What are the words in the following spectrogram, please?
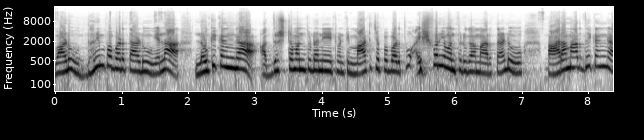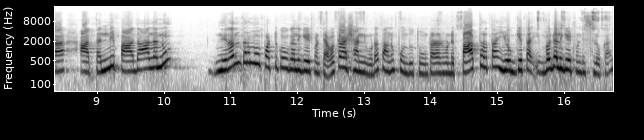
వాడు ఉద్ధరింపబడతాడు. ఎలా? లౌకికంగా అదృష్టవంతుడనేటువంటి మాట చెప్పబడుతూ ఐశ్వర్యవంతుడుగా మారతాడు. పారమార్థికంగా ఆ తల్లి పాదాలను నిరంతరము పట్టుకోగలిగేటువంటి అవకాశాన్ని కూడా తాను పొందుతూ ఉంటాడు. అటువంటి పాత్రత యోగ్యత ఇవ్వగలిగేటువంటి శ్లోకాలు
